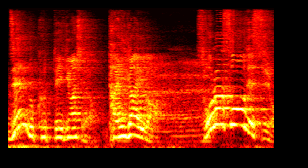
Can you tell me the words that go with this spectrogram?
全部食っていきましたよ。大概は。そりゃそうですよ。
